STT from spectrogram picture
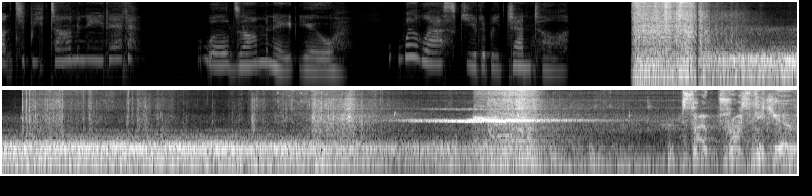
want to be dominated? We'll dominate you. We'll ask you to be gentle. Soap trusted you.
